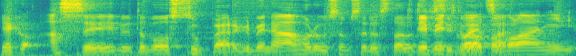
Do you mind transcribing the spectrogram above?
Jako asi by to bylo super, kdyby náhodou jsem se dostal do té Kdyby tvoje situace. povolání,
